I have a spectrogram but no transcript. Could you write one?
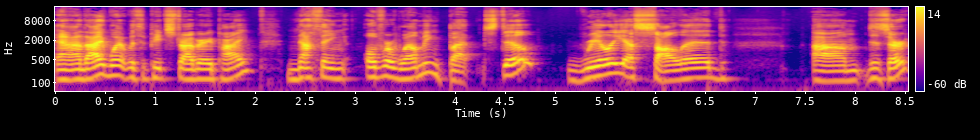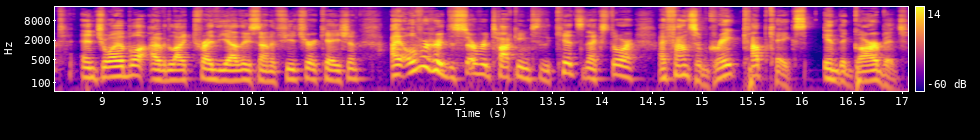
And I went with the peach strawberry pie. Nothing overwhelming, but still really a solid um, dessert. Enjoyable. I would like to try the others on a future occasion. I overheard the server talking to the kids next door. I found some great cupcakes in the garbage.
